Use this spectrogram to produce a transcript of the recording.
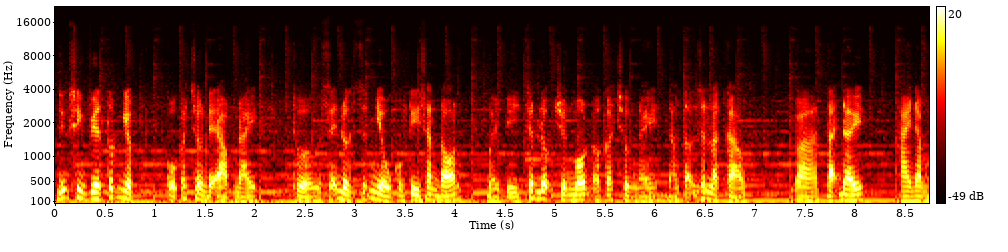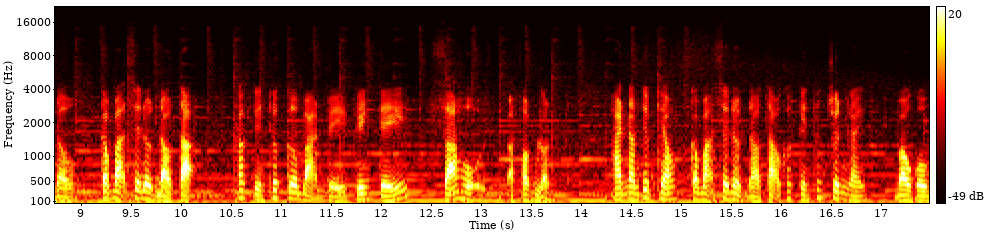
Những sinh viên tốt nghiệp của các trường đại học này thường sẽ được rất nhiều công ty săn đón bởi vì chất lượng chuyên môn ở các trường này đào tạo rất là cao. Và tại đây, hai năm đầu, các bạn sẽ được đào tạo các kiến thức cơ bản về kinh tế, xã hội và pháp luật. Hai năm tiếp theo, các bạn sẽ được đào tạo các kiến thức chuyên ngành bao gồm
